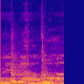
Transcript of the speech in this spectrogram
Bye.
